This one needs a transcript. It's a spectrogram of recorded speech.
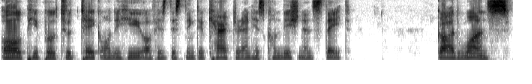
all people to take on the hue of his distinctive character and his condition and state. God wants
